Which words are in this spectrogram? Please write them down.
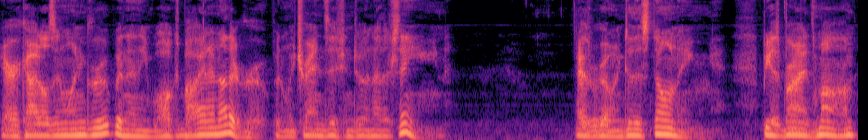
Eric Idle's in one group, and then he walks by in another group, and we transition to another scene. As we're going to the stoning, because Brian's mom,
